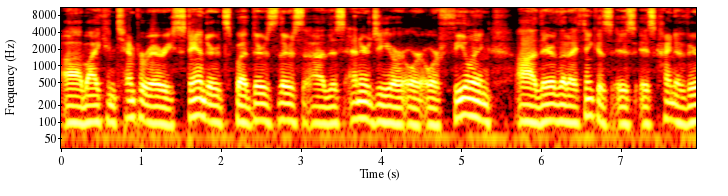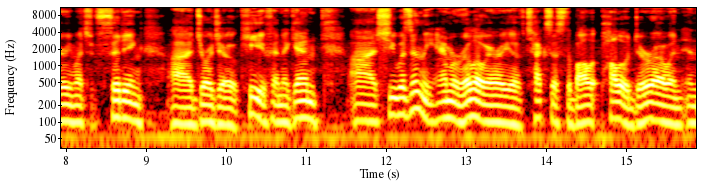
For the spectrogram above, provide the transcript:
uh, by contemporary standards, but there's there's uh, this energy or, or, or feeling there that I think is, is is kind of very much fitting Georgia O'Keeffe. And again, she was in the Amarillo area of Texas, the Palo Duro, and, and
